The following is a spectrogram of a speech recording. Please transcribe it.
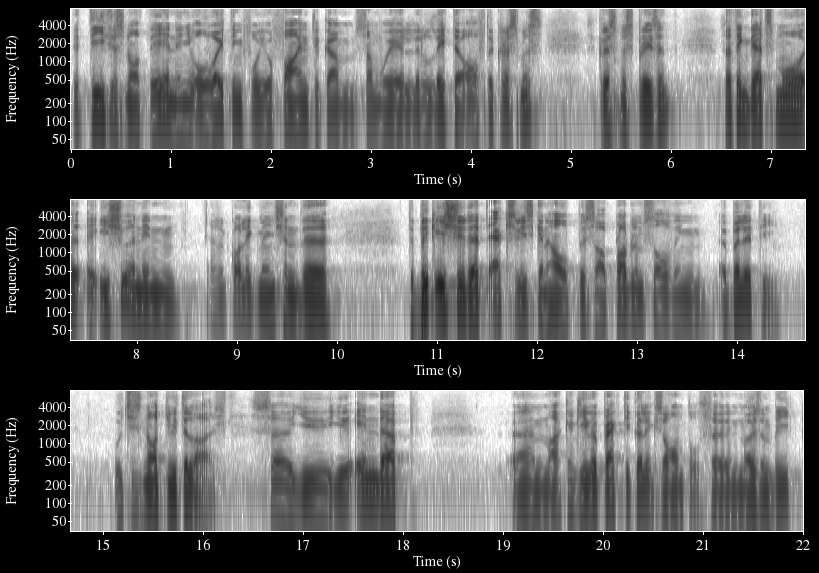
the teeth is not there, and then you're all waiting for your fine to come somewhere a little later after Christmas, Christmas present. So I think that's more an issue. And then, as a colleague mentioned, the the big issue that actuaries can help is our problem-solving ability, which is not utilized. So you you end up. Um, I can give a practical example. So in Mozambique,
